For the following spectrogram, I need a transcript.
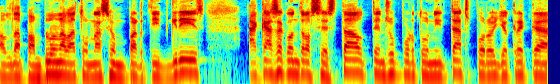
el de Pamplona va tornar a ser un partit gris, a casa contra el Sestau tens oportunitats, però jo crec que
